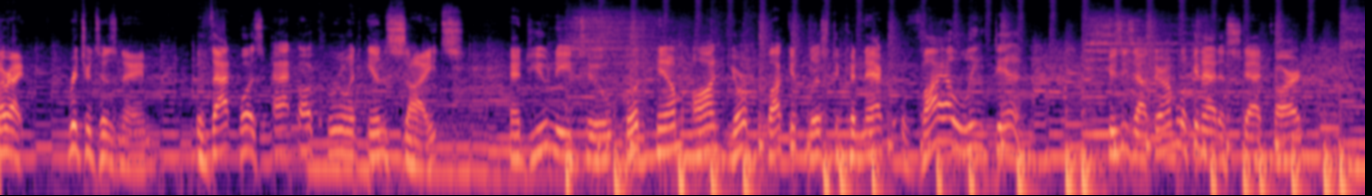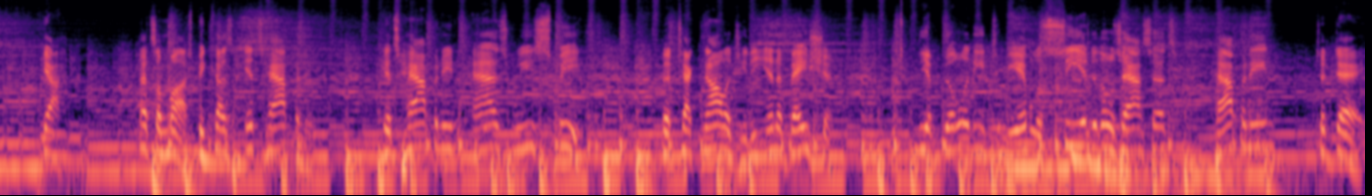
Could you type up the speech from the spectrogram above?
All right, Richard's his name. That was at Accruent Insights. And you need to put him on your bucket list to connect via LinkedIn. Because he's out there. I'm looking at his stat card. Yeah, that's a must because it's happening. It's happening as we speak. The technology, the innovation, the ability to be able to see into those assets happening today.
